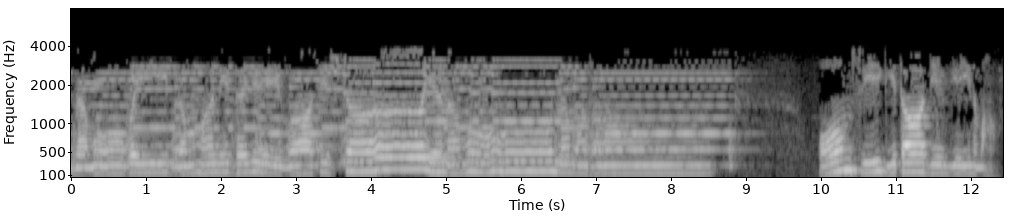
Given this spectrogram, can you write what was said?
నమో వై బ్రహ్మనిధయే వాసిష్టాయ నమో నమ. ఓం శ్రీ గీతాదేవ్యై నమః.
